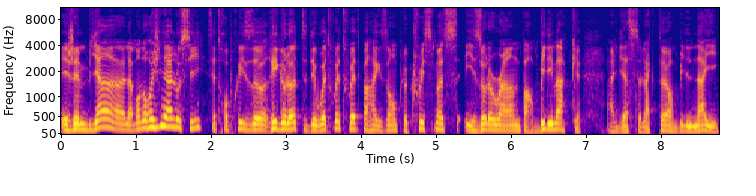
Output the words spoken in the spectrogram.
et j'aime bien euh, la bande originale aussi, cette reprise euh, rigolote des Wet Wet Wet par exemple, Christmas is All Around par Billy Mack, alias l'acteur Bill Nighy.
